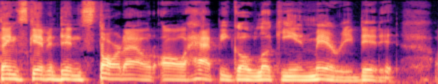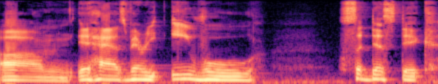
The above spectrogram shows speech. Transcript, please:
Thanksgiving didn't start out all happy go lucky and merry, did it? Um, it has very evil, sadistic,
